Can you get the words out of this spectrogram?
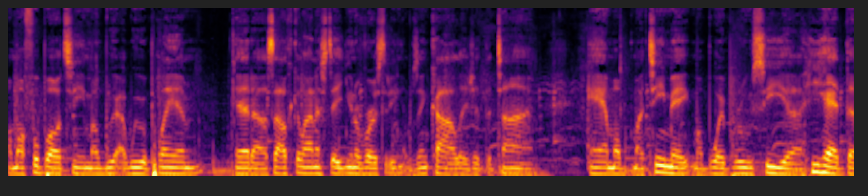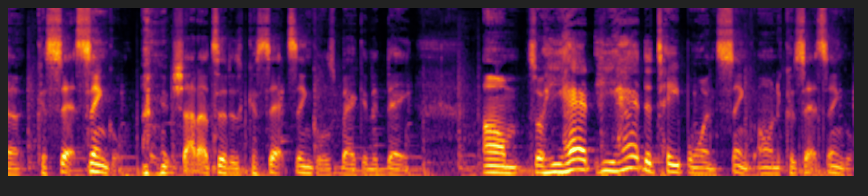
on my football team. We, we were playing at uh, South Carolina State University. I was in college at the time, and my, my teammate, my boy Bruce, he uh, he had the cassette single. Shout out to the cassette singles back in the day. Um, so he had he had the tape on sync on the cassette single,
